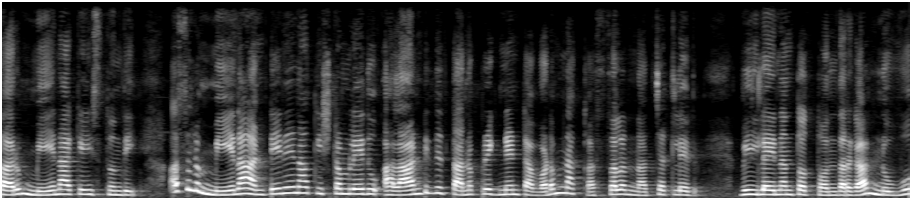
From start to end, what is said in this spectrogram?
గారు మీనాకే ఇస్తుంది. అసలు మీనా అంటేనే నాకు ఇష్టం లేదు. అలాంటిది తను ప్రెగ్నెంట్ అవ్వడం నాకు అస్సలు నచ్చట్లేదు. వీలైనంత తొందరగా నువ్వు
